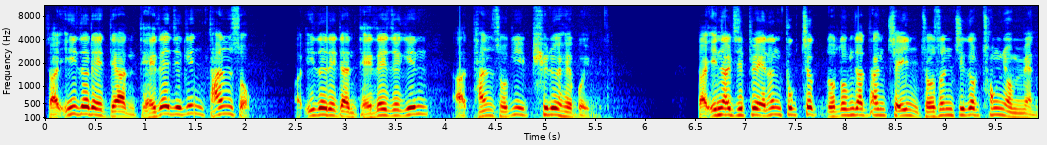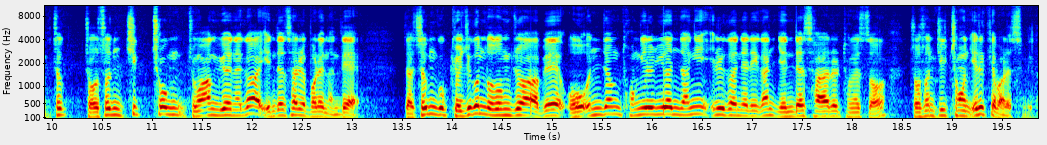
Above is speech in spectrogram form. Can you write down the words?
자, 이들에 대한 대대적인 단속, 어, 이들에 대한 대대적인 아, 단속이 필요해 보입니다. 자, 이날 집회에는 북측 노동자 단체인 조선직업총연맹, 즉 조선직총중앙위원회가 인대사를 보냈는데 자, 전국 교직원 노동조합의 오은정 통일위원장이 읽어내려간 연대사를 통해서 조선직총은 이렇게 말했습니다.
